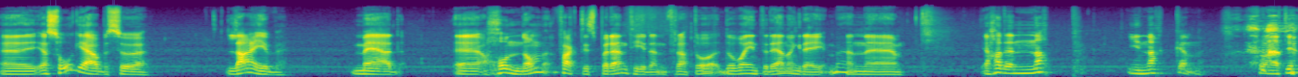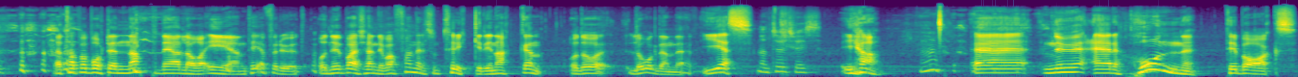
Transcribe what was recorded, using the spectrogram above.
Eh, jag såg i Absu live med eh, honom faktiskt på den tiden. För att då, då var inte det någon grej. Men eh, jag hade en napp i nacken. Från att jag, jag tappade bort en napp när jag la ENT förut. Och nu bara kände jag, vad fan är det som trycker i nacken? Och då låg den där. Yes! Naturligtvis. Ja. Eh, nu är hon tillbaks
